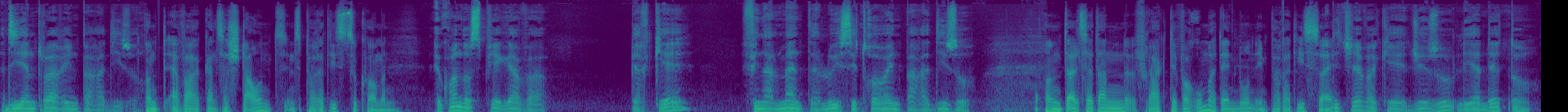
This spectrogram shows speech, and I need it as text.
di entrare in paradiso. Und er war ganz erstaunt, ins Paradies zu kommen. E quando spiegava perché finalmente lui si trova in paradiso, Und als er dann fragte, warum er denn nun im Paradies sei, diceva che Gesù gli ha detto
